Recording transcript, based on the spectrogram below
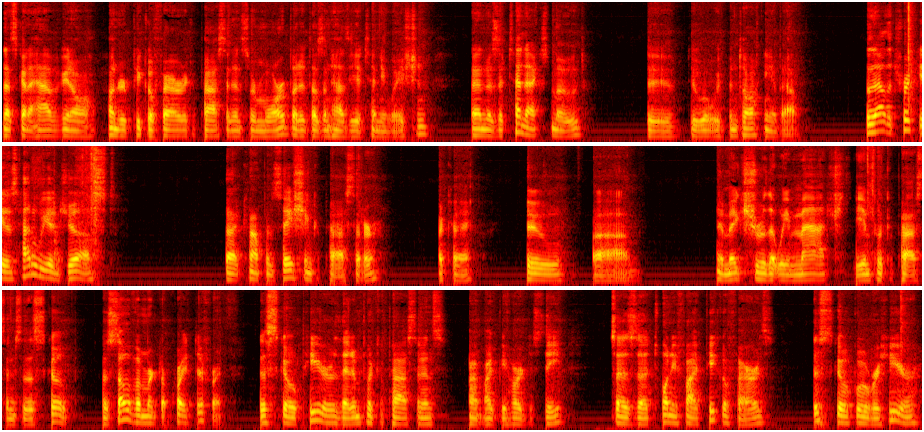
That's going to have you know 100 picofarad capacitance or more, but it doesn't have the attenuation. And there's a 10x mode to do what we've been talking about. So now the trick is how do we adjust that compensation capacitor, okay, to um, and make sure that we match the input capacitance to the scope. Because some of them are quite different. This scope here, that input capacitance it might be hard to see, says uh, 25 picofarads. This scope over here,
